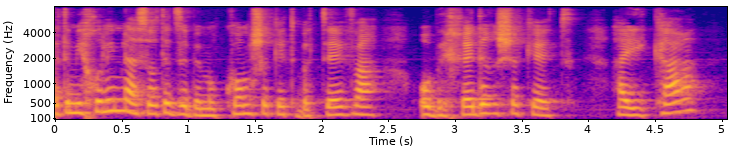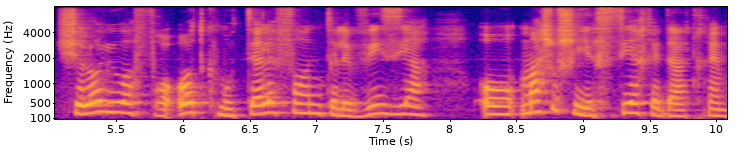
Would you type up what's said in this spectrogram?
אתם יכולים לעשות את זה במקום שקט בטבע או בחדר שקט. העיקר שלא יהיו הפרעות כמו טלפון, טלוויזיה או משהו שיסיח את דעתכם.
